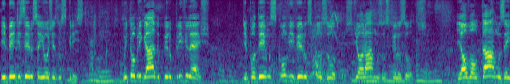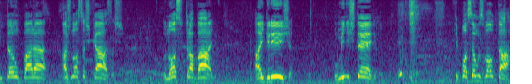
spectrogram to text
e bendizer o Senhor Jesus Cristo. Muito obrigado pelo privilégio de podermos conviver uns com os outros, de orarmos uns pelos outros. E ao voltarmos então para as nossas casas, o nosso trabalho, a igreja, o ministério, que possamos voltar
